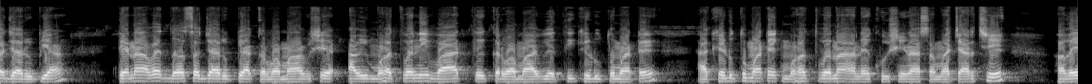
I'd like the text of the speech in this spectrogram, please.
હજાર રૂપિયા, તેના હવે દસ હજાર રૂપિયા કરવામાં આવશે. આવી મહત્વની વાત કરવામાં આવી હતી ખેડૂતો માટે. આ ખેડૂતો માટે એક મહત્વના અને ખુશીના સમાચાર છે. હવે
